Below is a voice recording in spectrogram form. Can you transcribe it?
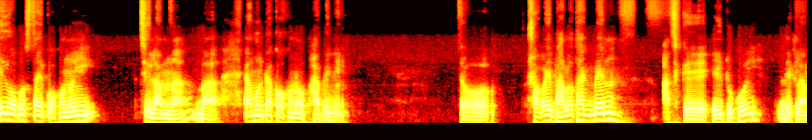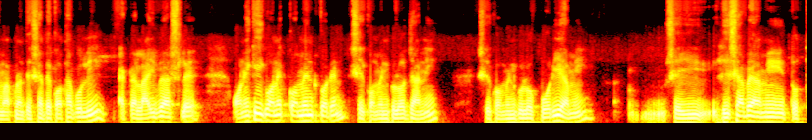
এই অবস্থায় কখনোই ছিলাম না বা এমনটা কখনো ভাবিনি। তো সবাই ভালো থাকবেন। আজকে এইটুকুই। দেখলাম আপনাদের সাথে কথা বলি। একটা লাইভে আসলে অনেকেই অনেক কমেন্ট করেন, সেই কমেন্টগুলো জানি। সেই কমেন্টগুলো পড়ি আমি, সেই হিসাবে আমি তথ্য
